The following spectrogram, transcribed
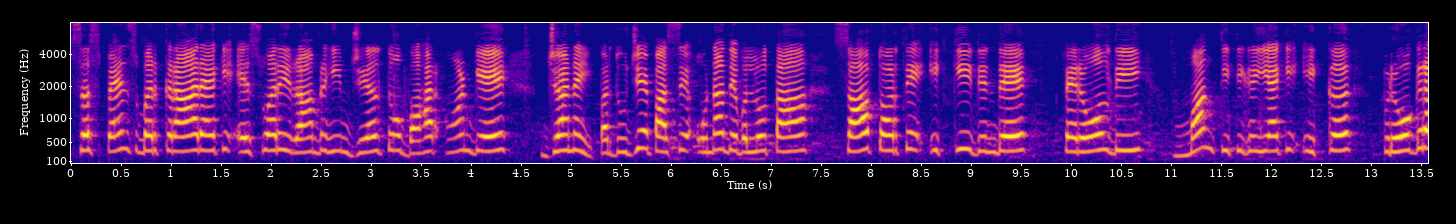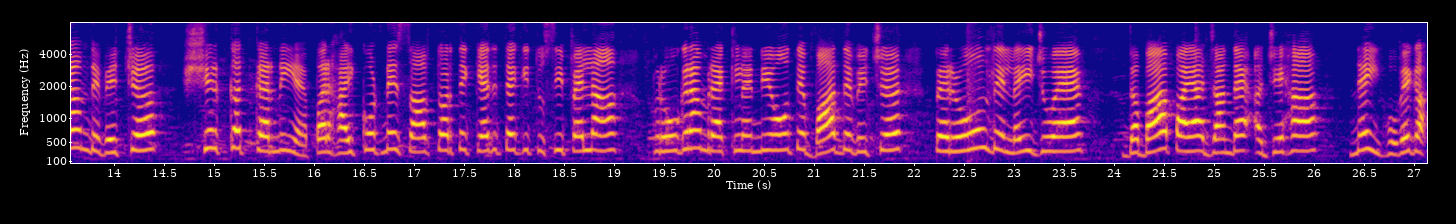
ਸਸਪੈਂਸ ਬਰਕਰਾਰ ਹੈ ਕਿ ਇਸ ਵਾਰੀ ਰਾਮ ਰਹੀਮ ਜੇਲ੍ਹ ਤੋਂ ਬਾਹਰ ਆਉਣਗੇ ਜਾਂ ਨਹੀਂ। ਪਰ ਦੂਜੇ ਪਾਸੇ ਉਹਨਾਂ ਦੇ ਵੱਲੋਂ ਤਾਂ ਸਾਫ਼ ਤੌਰ ਤੇ 21 ਦਿਨ ਦੇ ਪੈਰੋਲ ਦੀ ਮੰਗ ਕੀਤੀ ਗਈ ਹੈ ਕਿ ਇੱਕ ਪ੍ਰੋਗਰਾਮ ਦੇ ਵਿੱਚ ਸ਼ਿਰਕਤ ਕਰਨੀ ਹੈ। ਪਰ ਹਾਈ ਕੋਰਟ ਨੇ ਸਾਫ਼ ਤੌਰ ਤੇ ਕਹਿ ਦਿੱਤਾ ਕਿ ਤੁਸੀਂ ਪਹਿਲਾਂ ਪ੍ਰੋਗਰਾਮ ਰੱਖ ਲੈਂਦੇ ਹੋ ਤੇ ਬਾਅਦ ਦੇ ਵਿੱਚ ਪੈਰੋਲ ਦੇ ਲਈ ਜੋ ਹੈ ਦਬਾਅ ਪਾਇਆ ਜਾਂਦਾ ਹੈ, ਅਜਿਹਾ ਨਹੀਂ ਹੋਵੇਗਾ।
